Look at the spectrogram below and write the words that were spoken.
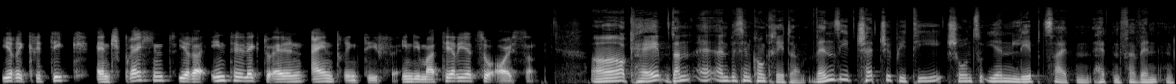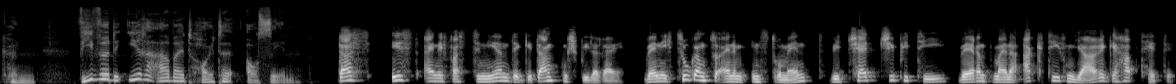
Ihre Kritik entsprechend Ihrer intellektuellen Eindringtiefe in die Materie zu äußern. Ah, okay, dann äh, ein bisschen konkreter. Wenn Sie ChatGPT schon zu Ihren Lebzeiten hätten verwenden können, wie würde Ihre Arbeit heute aussehen? Das ist eine faszinierende Gedankenspielerei, wenn ich Zugang zu einem Instrument wie ChatGPT während meiner aktiven Jahre gehabt hätte,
